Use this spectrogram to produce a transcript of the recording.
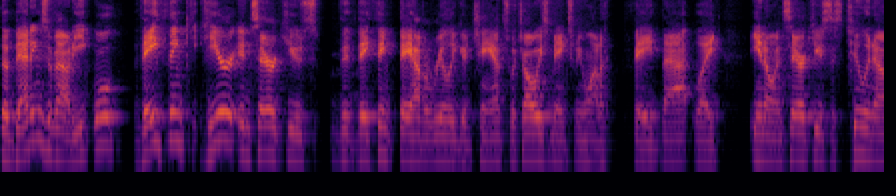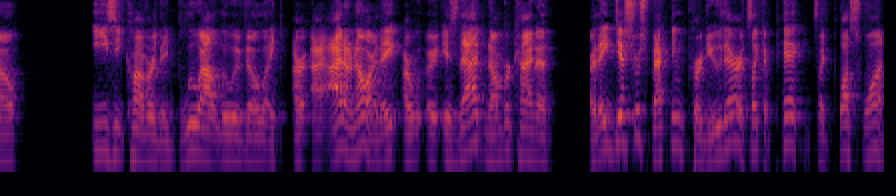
the betting's about equal. They think here in Syracuse, they think they have a really good chance, which always makes me want to fade that. Like you know, in Syracuse is two and zero, easy cover. They blew out Louisville. Like are, I, I don't know. Are they? Are is that number kind of? Are they disrespecting Purdue there? It's like a pick. It's like plus one.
